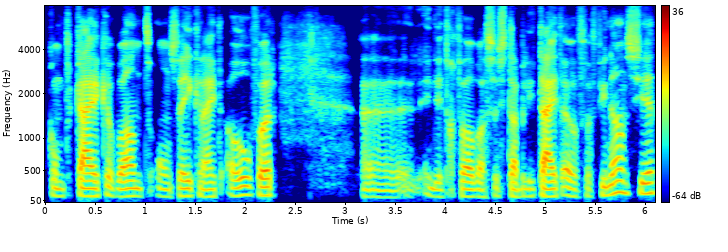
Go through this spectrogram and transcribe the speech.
komt kijken. Want onzekerheid over, uh, in dit geval was de stabiliteit over financiën.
